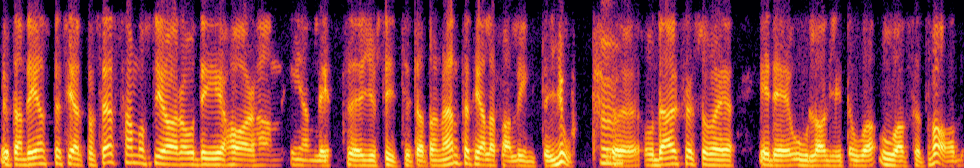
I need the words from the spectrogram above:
Utan det är en speciell process han måste göra och det har han enligt eh, justitiedepartementet i alla fall inte gjort. Mm. Eh, och därför så är, är det olagligt oavsett vad.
